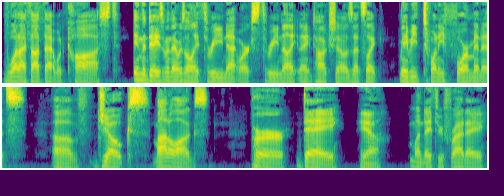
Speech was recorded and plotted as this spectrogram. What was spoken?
what I thought that would cost in the days when there was only three networks, three late night talk shows. That's like maybe 24 minutes of jokes, monologues per day, Yeah. Monday through Friday.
